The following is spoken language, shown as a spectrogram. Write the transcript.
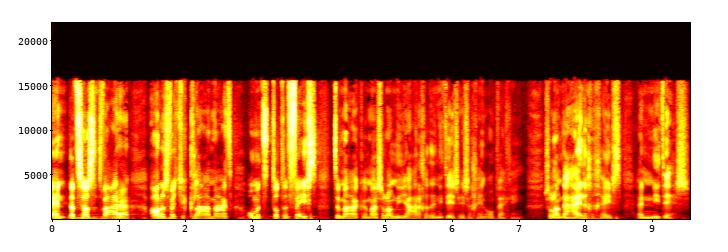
En dat is als het ware alles wat je klaarmaakt om het tot een feest te maken. Maar zolang de jarige er niet is, is er geen opwekking. Zolang de Heilige Geest er niet is,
